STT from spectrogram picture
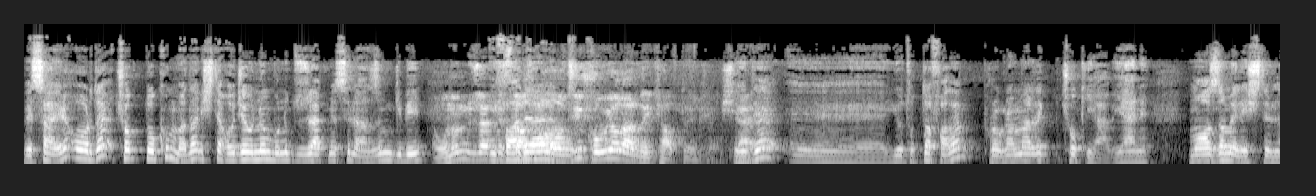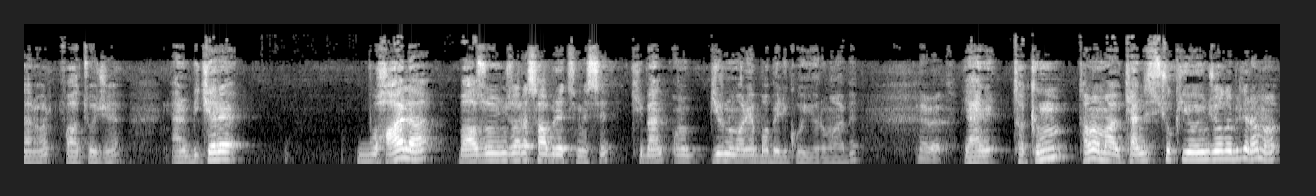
vesaire orada çok dokunmadan işte hocanın bunu düzeltmesi lazım gibi Onun düzeltmesi lazım. Avcı'yı kovuyorlardı iki hafta önce. Şeyde e, YouTube'da falan programlarda çok iyi abi. Yani muazzam eleştiriler var Fatih Hoca'ya. Yani bir kere bu hala bazı oyunculara sabretmesi ki ben onu bir numaraya Babel'i koyuyorum abi. Evet. Yani takım tamam abi kendisi çok iyi oyuncu olabilir ama abi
